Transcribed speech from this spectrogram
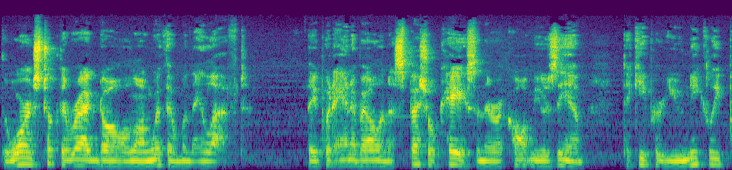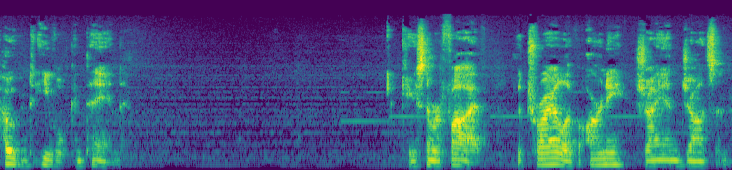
the Warrens took the rag doll along with them when they left. They put Annabelle in a special case in their occult museum to keep her uniquely potent evil contained. Case number five The Trial of Arne Cheyenne Johnson.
